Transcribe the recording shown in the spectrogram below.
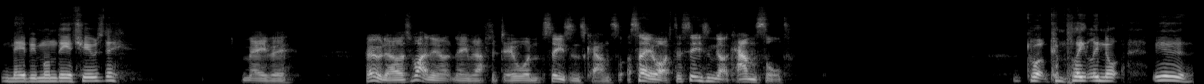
maybe Monday or Tuesday. Maybe. Who knows? Might not even have to do one. Season's cancelled. I'll tell you what, if the season got cancelled, Co- Completely not. Ew.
